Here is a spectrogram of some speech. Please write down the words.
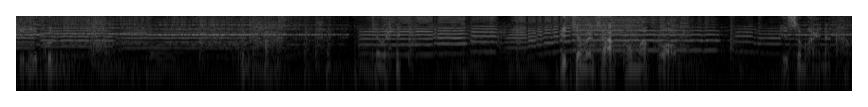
ทีนี้คุณ คุณภาคใช่ไหมมิชบัญชาก็มาปลอบ พิสมัยนะครับ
